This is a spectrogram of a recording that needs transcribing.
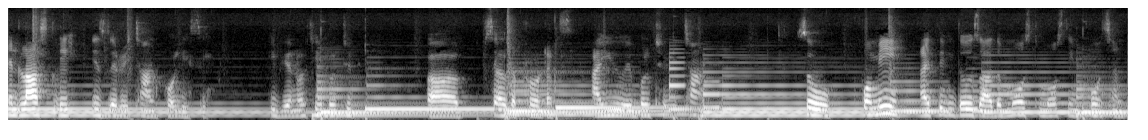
And lastly, is the return policy. If you're not able to uh, sell the products, are you able to return? So, for me, I think those are the most, most important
